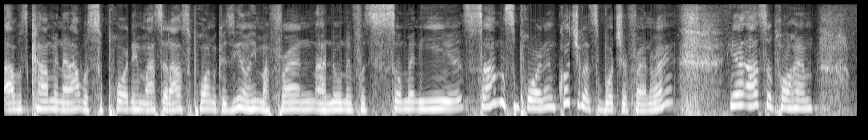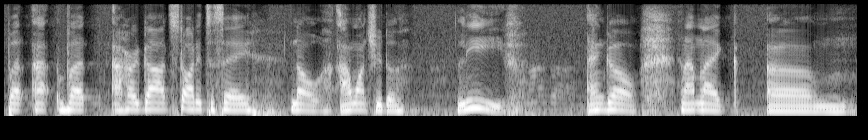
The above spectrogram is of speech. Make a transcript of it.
I was coming and I was supporting him. I said I'll support him because you know he's my friend. I known him for so many years. So I'm gonna support him. Of course you're gonna support your friend right? Yeah I'll support him. But uh, but I heard God started to say no I want you to leave and go. And I'm like um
